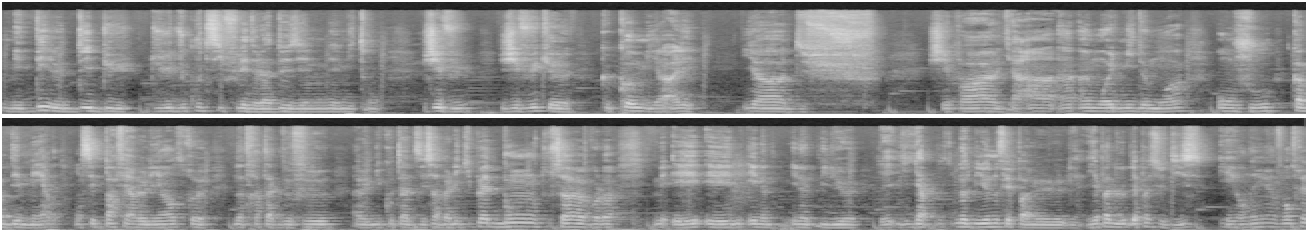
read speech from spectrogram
Mais dès le début du, coup de sifflet de la deuxième mi-temps, j'ai vu, j'ai vu que, que comme il y a, allez, il y a je sais pas, il y a un, mois et demi, deux mois, on joue comme des merdes, on sait pas faire le lien entre notre attaque de feu avec Mikotadze, ça va qui peut être bon, tout ça, voilà. Mais, et, et, notre, milieu, y a, notre milieu ne fait pas le, lien, il n'y a, pas a pas ce 10, et on a eu un vent très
